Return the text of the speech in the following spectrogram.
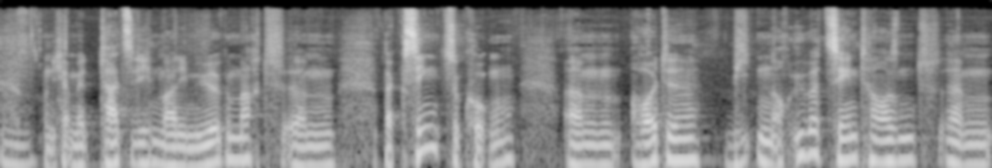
Mhm. Und ich habe mir tatsächlich mal die Mühe gemacht, ähm, bei Xing zu gucken. Ähm, heute bieten auch über 10.000 ähm,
